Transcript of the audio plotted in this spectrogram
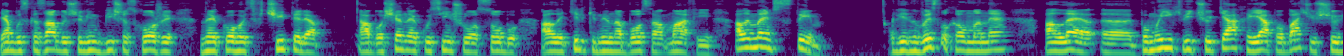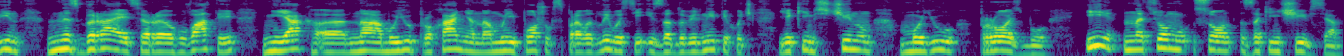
Я би сказав би, що він більше схожий на якогось вчителя. Або ще на якусь іншу особу, але тільки не на боса мафії. Але менш з тим. Він вислухав мене, але е, по моїх відчуттях я побачив, що він не збирається реагувати ніяк е, на мою прохання, на мій пошук справедливості і задовільнити, хоч якимсь чином, мою просьбу. І на цьому сон закінчився.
